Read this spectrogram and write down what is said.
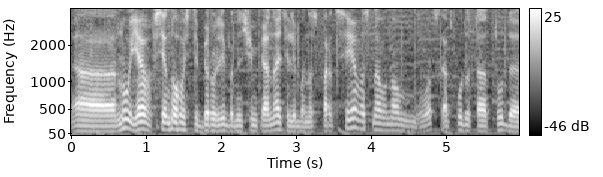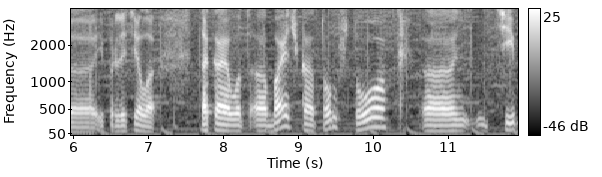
Uh, ну, я все новости беру либо на чемпионате, либо на спортсе в основном. Вот откуда-то оттуда и прилетела такая вот uh, баечка о том, что uh, тип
